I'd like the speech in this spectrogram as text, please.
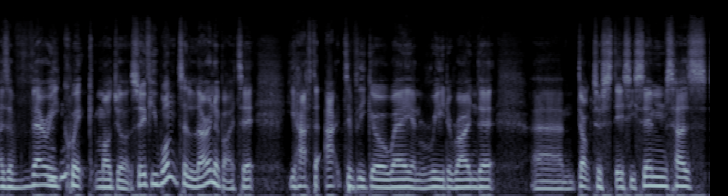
as a very mm-hmm. quick module. So if you want to learn about it, you have to actively go away and read around it. Um, Dr. Stacy Sims has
